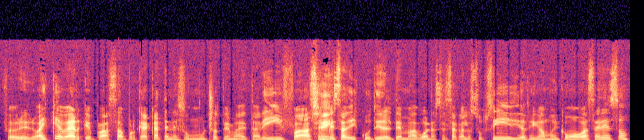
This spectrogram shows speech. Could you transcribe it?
febrero. Hay que ver qué pasa, porque acá tenés un mucho tema de tarifas, se empieza a discutir el tema, bueno, se sacan los subsidios, digamos, y cómo va a ser eso.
